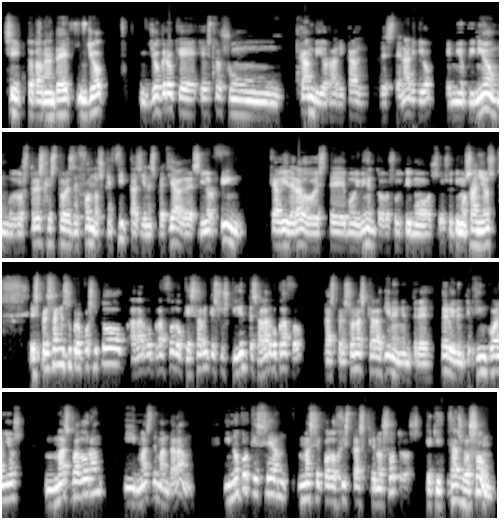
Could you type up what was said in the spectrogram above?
Sí, totalmente. Yo, yo creo que esto es un cambio radical de escenario. En mi opinión, los tres gestores de fondos que citas y en especial el señor Finn, que ha liderado este movimiento los últimos, los últimos años, expresan en su propósito a largo plazo lo que saben que sus clientes a largo plazo, las personas que ahora tienen entre 0 y 25 años, más valoran y más demandarán. Y no porque sean más ecologistas que nosotros, que quizás lo son,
